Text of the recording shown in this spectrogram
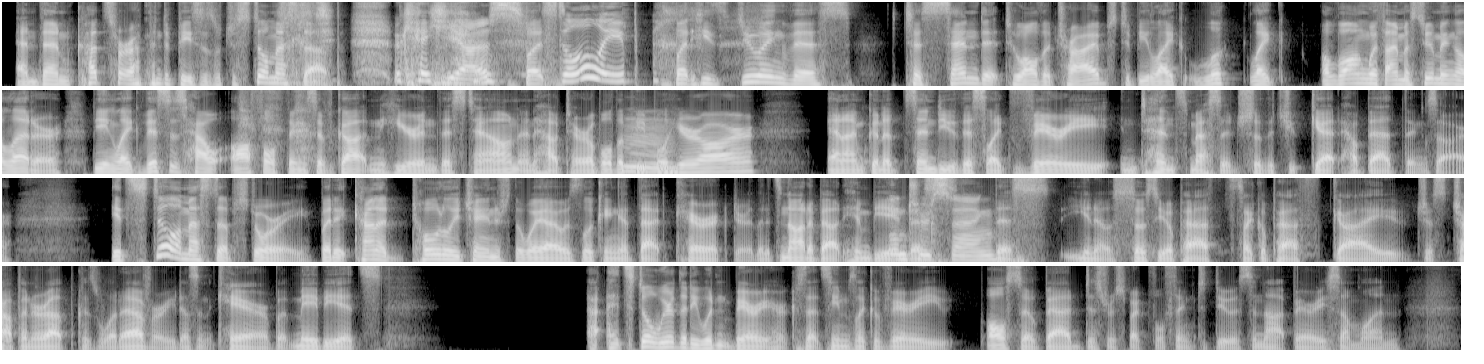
and then cuts her up into pieces, which is still messed up. Okay. Yes. But still a leap. but he's doing this to send it to all the tribes to be like look like along with i'm assuming a letter being like this is how awful things have gotten here in this town and how terrible the people hmm. here are and i'm going to send you this like very intense message so that you get how bad things are it's still a messed up story but it kind of totally changed the way i was looking at that character that it's not about him being this, Interesting. this you know sociopath psychopath guy just chopping her up because whatever he doesn't care but maybe it's it's still weird that he wouldn't bury her because that seems like a very also bad disrespectful thing to do is to not bury someone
